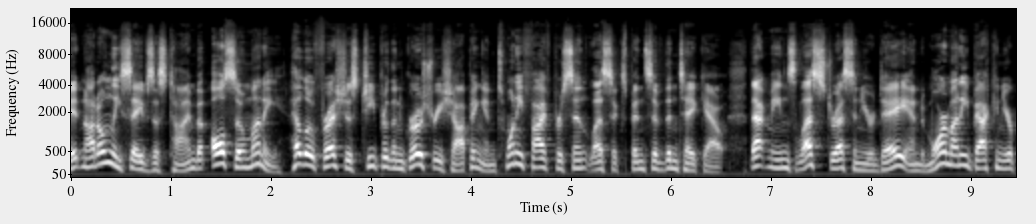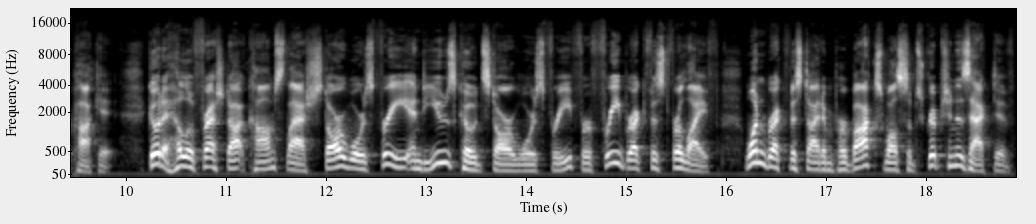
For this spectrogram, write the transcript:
It not only saves us time, but also money. HelloFresh is cheaper than grocery shopping and 25% less expensive than takeout. That means less stress in your day and more money back in your pocket. Go to HelloFresh.com slash Star Wars free and use code Star Wars free for free breakfast for life. One breakfast item per box while subscription is active.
